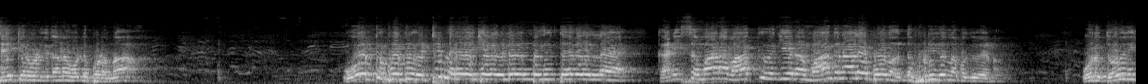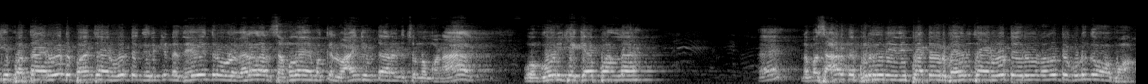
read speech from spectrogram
ஜெயிக்கிறவனுக்கு தானே ஓட்டு போடணும். ஓட்டு போட்டு வெற்றி பெற வைக்க வேண்டும் என்பது தேவையில்லை. கணிசமான வாக்கு வங்கியை நாம் வாங்கினாலே போதும். இந்த புரிதல் நமக்கு வேணும். ஒரு தொகுதிக்கு பத்தாயிரம் ஓட்டு பாஞ்சாயிரம் ஓட்டு இங்க இருக்கின்ற தேவேந்திர உள்ள வேளாளர் சமுதாய மக்கள் வாங்கி விட்டார் என்று சொன்னோம்னால் உன் கோரிக்கை கேட்பான்ல? நம்ம சார்ந்த பிரதிநிதி நிப்பாட்டி ஒரு பதினஞ்சாயிரம் ஓட்டு இருபது ஓட்டு கொடுங்க வைப்போம்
